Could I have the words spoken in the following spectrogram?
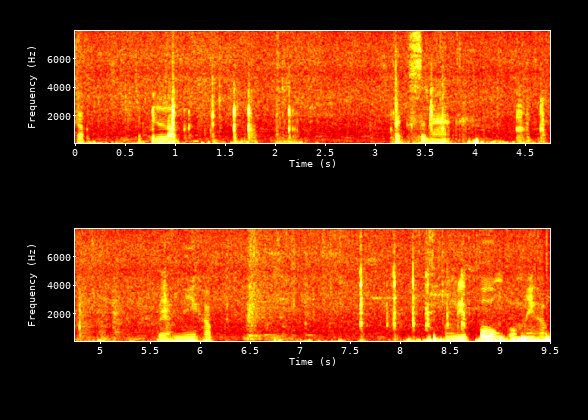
จะ เป็นล็อก ลักษณะ แบบนี้ครับ ตรงนี้โป้งผมนี่ครับ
